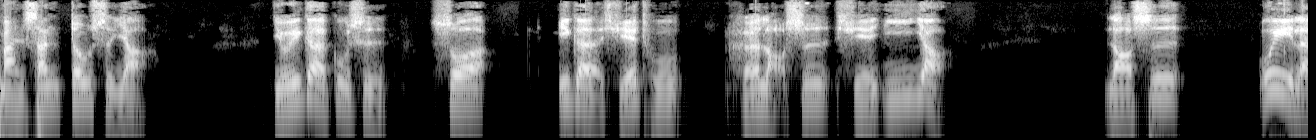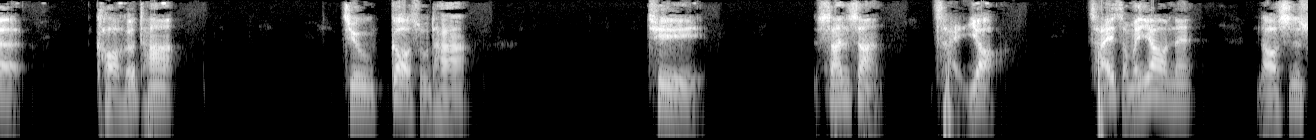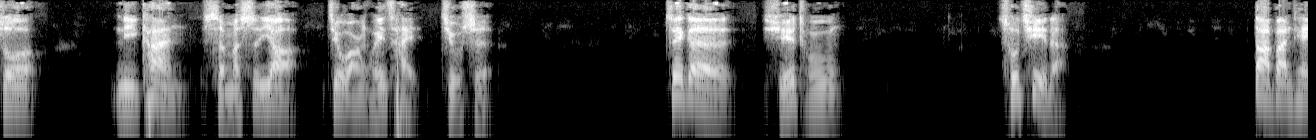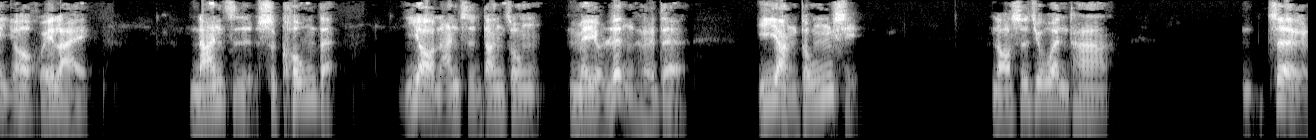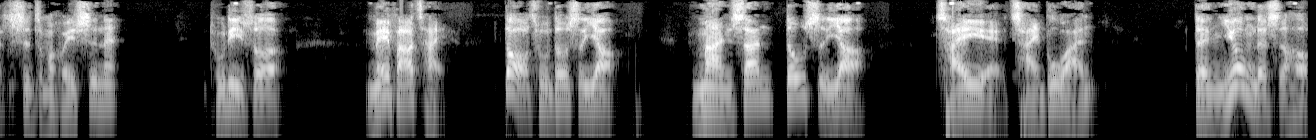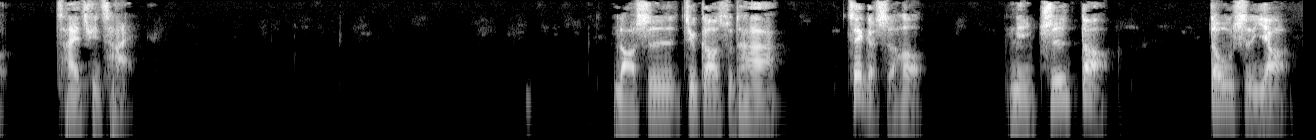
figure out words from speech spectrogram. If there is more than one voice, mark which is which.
Speaker 1: 满山都是药。有一个故事说，一个学徒和老师学医药，老师为了考核他，就告诉他去山上采药。采什么药呢？老师说：“你看什么是药。”就往回踩，就是这个学徒出去了，大半天以后回来，篮子是空的，药篮子当中没有任何的一样东西。老师就问他：“这是怎么回事呢？”徒弟说：“没法采，到处都是药。”满山都是药，采也采不完，等用的时候才去采。老师就告诉他，这个时候你知道都是药，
